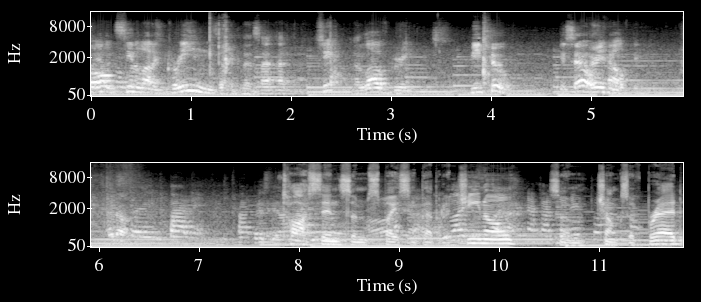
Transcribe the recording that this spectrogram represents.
I haven't seen a lot of greens like this. I, I, see, I love greens. Me too. Yourself. Very healthy. Toss in some spicy pepperoncino, some chunks of bread,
